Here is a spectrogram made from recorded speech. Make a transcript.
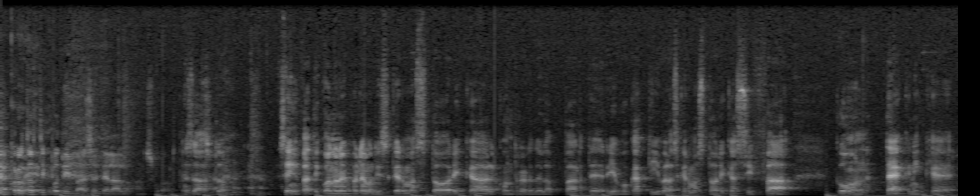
il prototipo di base della Longsword. Esatto. diciamo. Sì, infatti quando noi parliamo di scherma storica, al contrario della parte rievocativa, la scherma storica si fa con tecniche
